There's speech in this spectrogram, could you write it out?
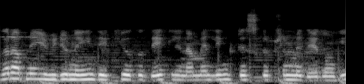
अगर आपने ये वीडियो नहीं देखी हो तो देख लेना, मैं लिंक डिस्क्रिप्शन में दे दूँगी।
